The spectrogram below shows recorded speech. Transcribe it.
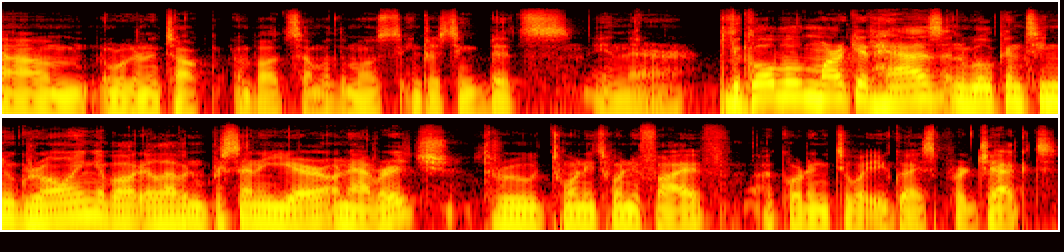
Um, we're going to talk about some of the most interesting bits in there. The global market has and will continue growing about 11% a year on average through 2025, according to what you guys project.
